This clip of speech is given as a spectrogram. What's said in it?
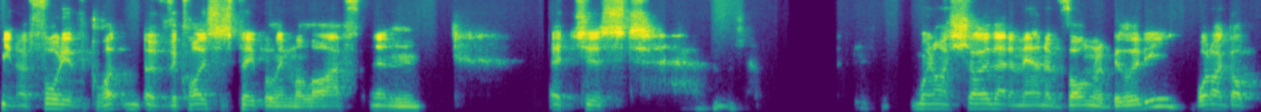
you know forty of the, cl- of the closest people in my life, and it just when I show that amount of vulnerability, what I got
